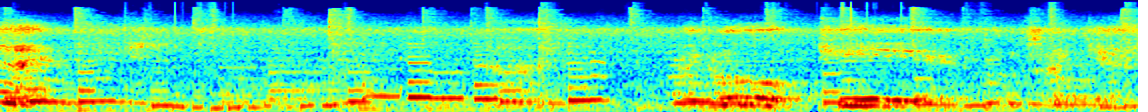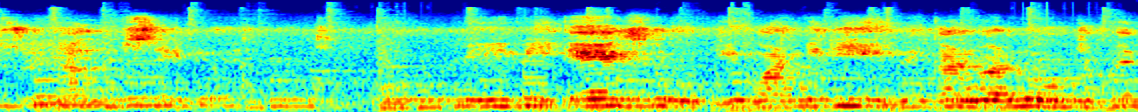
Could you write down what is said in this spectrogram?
ง่ายๆเป็นรูปที่ค่อนข้างจะสวยงามพิเศษเลย BBA สูตรอีวานไม่ดีในการวาดรูปจะเป็น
